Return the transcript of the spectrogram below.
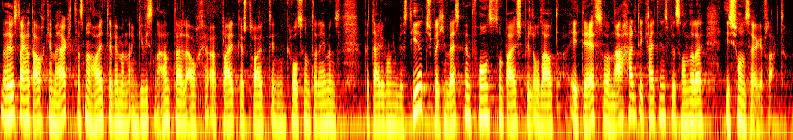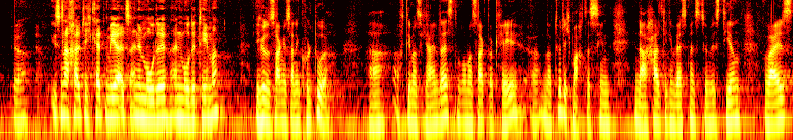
der Österreicher hat auch gemerkt, dass man heute, wenn man einen gewissen Anteil auch äh, breit gestreut in große Unternehmensbeteiligung investiert, sprich Investmentfonds zum Beispiel oder auch ETFs oder Nachhaltigkeit insbesondere, ist schon sehr gefragt. Ja. Ist Nachhaltigkeit mehr als eine Mode, ein Modethema? Ich würde sagen, es ist eine Kultur auf die man sich einlässt und wo man sagt, okay, äh, natürlich macht es Sinn, in nachhaltige Investments zu investieren, weil es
